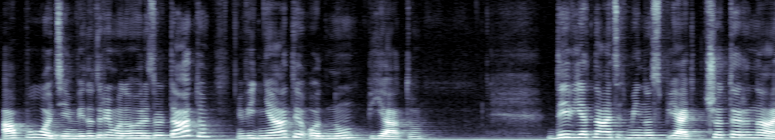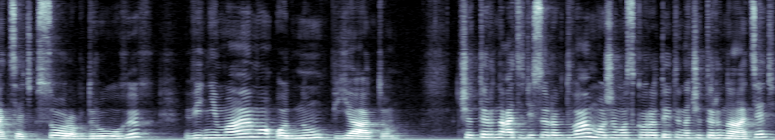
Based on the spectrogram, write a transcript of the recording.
а потім від отриманого результату відняти 1 п'яту. 19 мінус 5 14 42. Віднімаємо 1 п'яту. 14 і 42 можемо скоротити на 14.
